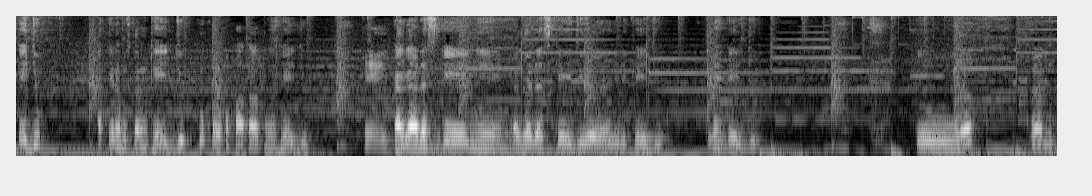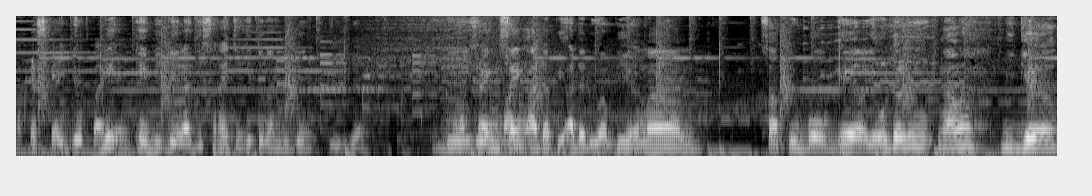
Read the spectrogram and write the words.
kejuk. Akhirnya sekarang kejuk. Kok kalau ke patal pengen kejuk. Kayak kagak ada ske nya kagak ada schedule jadi kejuk. Eh keju tuh. Kalau keren pakai skejuk pak. Kayak bigel aja sereceh itu kan bigel. Bigel. Di seng-seng ada pi ada dua Bigel. firman satu bogel ya udah lu ngalah bigel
